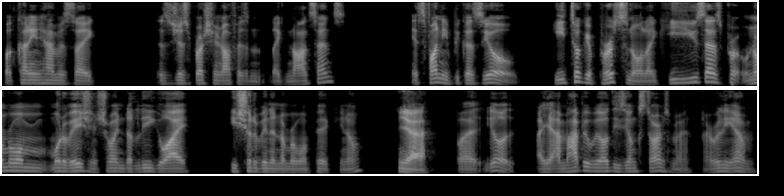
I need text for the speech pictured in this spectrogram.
but Cunningham is like is just brushing it off as like nonsense. It's funny because yo, he took it personal. Like he used that as per- number one motivation, showing the league why he should have been the number one pick. You know. Yeah. But yo, I, I'm happy with all these young stars, man. I really am.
